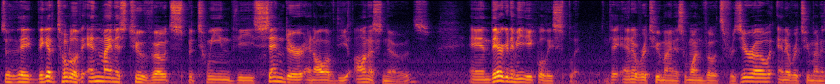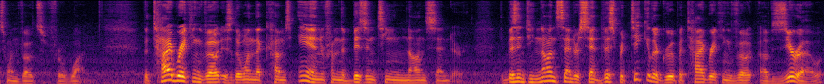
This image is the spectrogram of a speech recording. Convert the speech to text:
So they, they get a total of n minus 2 votes between the sender and all of the honest nodes, and they're going to be equally split. Okay, n over 2 minus 1 votes for 0, n over 2 minus 1 votes for 1. The tie-breaking vote is the one that comes in from the Byzantine non-sender. The Byzantine non-sender sent this particular group a tie-breaking vote of zero,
